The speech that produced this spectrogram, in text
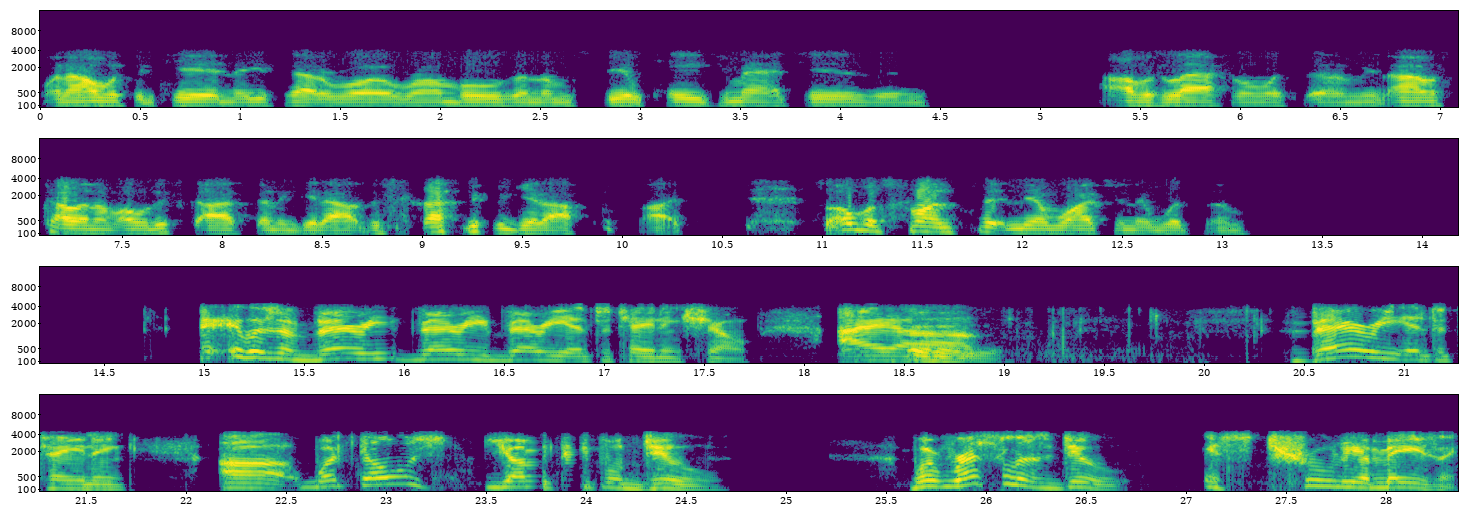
when I was a kid and they used to have the Royal Rumbles and them steel cage matches, and I was laughing with them. And I was telling them, "Oh, this guy's gonna get out. This guy's gonna get out." So it was fun sitting there watching it with them. It it was a very, very, very entertaining show. I uh very entertaining. Uh what those young people do, what wrestlers do, is truly amazing.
